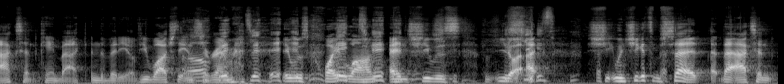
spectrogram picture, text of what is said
accent came back in the video. If you watch the oh, Instagram, Oh, it did. was quite It long, did. and she was, you know, I, she when she gets upset, that accent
